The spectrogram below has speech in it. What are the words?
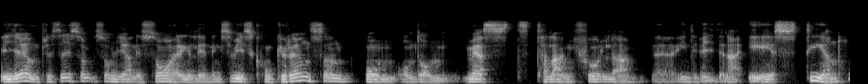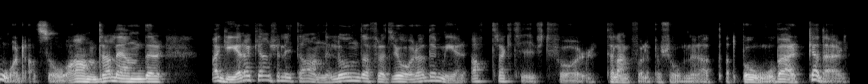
igen, precis som, som Jenny sa här inledningsvis, konkurrensen om, om de mest talangfulla eh, individerna är stenhård alltså. Och andra länder agerar kanske lite annorlunda för att göra det mer attraktivt för talangfulla personer att, att bo och verka där.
